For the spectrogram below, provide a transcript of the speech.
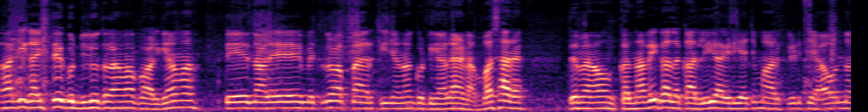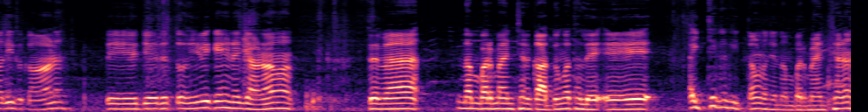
ਹਾਂਜੀ ਗਾਇਸ ਤੇ ਗੁੱਡੀ ਨੂੰ ਤਲਾਵਾਂ ਪਾ ਲੀਆਂ ਵਾ, ਤੇ ਨਾਲੇ ਮਿੱਤਰੋ ਆਪਾਂ ਐਰਕੀ ਜਾਣਾ ਗੁੱਡੀਆਂ ਲੈਣ ਅੰਬਰਸਰ। ਤੇ ਮੈਂ ਉਹ ਅੰਕਲ ਨਾਲ ਵੀ ਗੱਲ ਕਰ ਲਈ ਆਈਡੀਆ ਚ ਮਾਰਕੀਟ ਚ ਆ ਉਹਨਾਂ ਦੀ ਦੁਕਾਨ, ਤੇ ਜੇ ਤੇ ਤੁਸੀਂ ਵੀ ਕਿਸੇ ਨੇ ਜਾਣਾ ਵਾ, ਤੇ ਮੈਂ ਨੰਬਰ ਮੈਂਸ਼ਨ ਕਰ ਦੂੰਗਾ ਥੱਲੇ, ਇਹ ਇੱਥੇ ਕਿ ਕੀਤਾ ਹੋਣਾ ਜੇ ਨੰਬਰ ਮੈਂਸ਼ਨ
